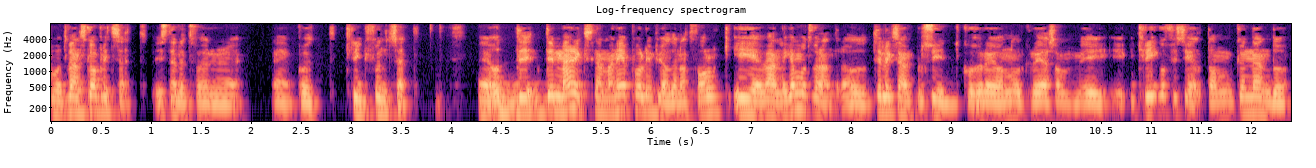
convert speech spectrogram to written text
på ett vänskapligt sätt istället för eh, på ett krigfullt sätt. Eh, och det, det, märks när man är på olympiaden att folk är vänliga mot varandra. Och till exempel Sydkorea och Nordkorea som är i krig officiellt, de kunde ändå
